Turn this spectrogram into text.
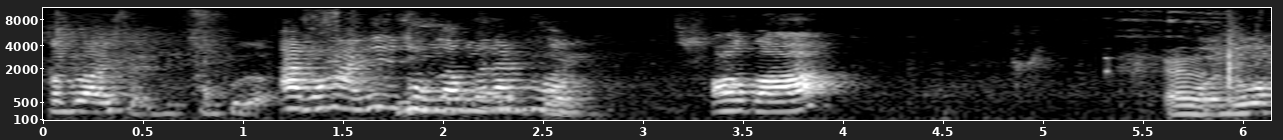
ทำลายแสงของเปลือกอะเราหาที่ชุบเราไม่ได้พี่ฝมนนต์ออกเหรอเออ ฝนลูก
